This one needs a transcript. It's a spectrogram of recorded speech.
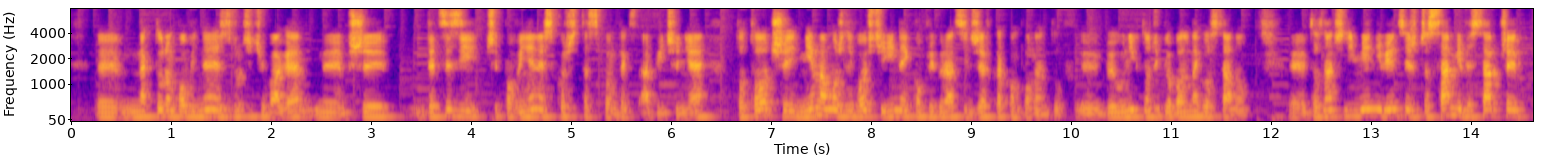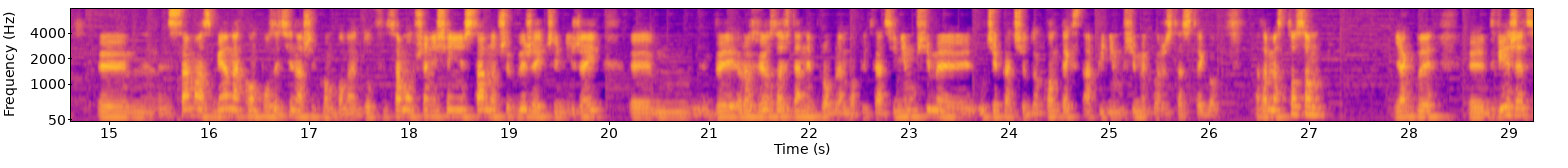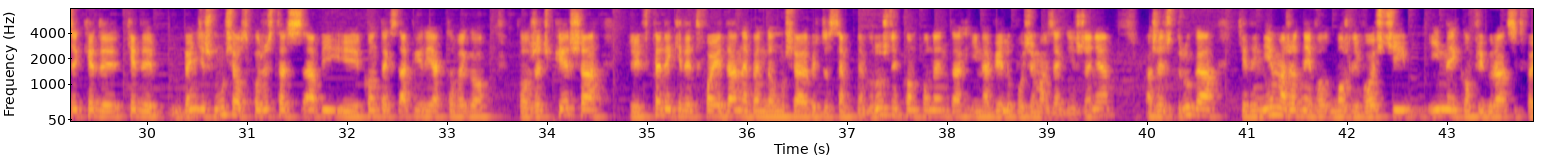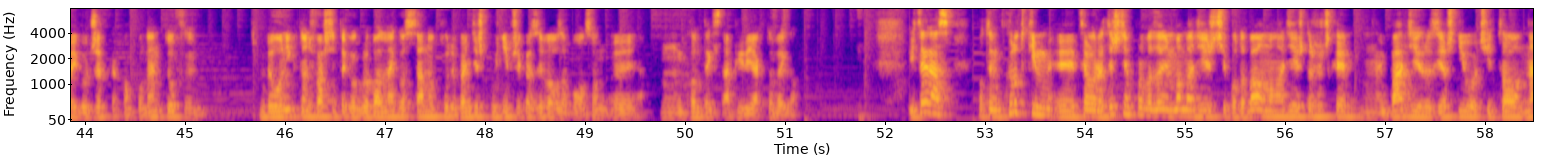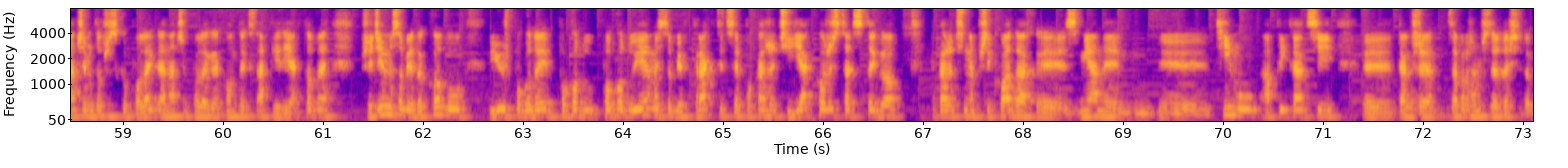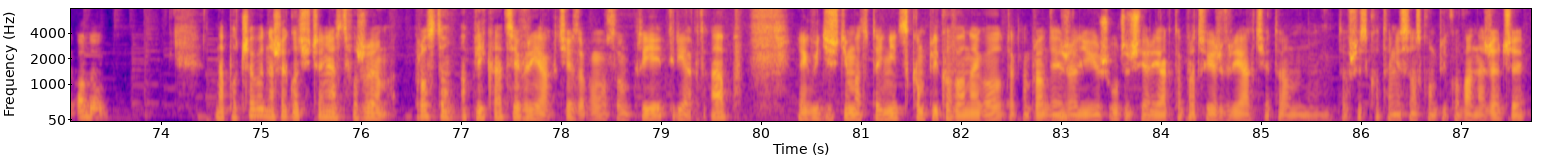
na którą powinieneś zwrócić uwagę y, przy decyzji, czy powinieneś skorzystać z Context API, czy nie, to to, czy nie ma możliwości innej konfiguracji drzewka komponentów, y, by uniknąć globalnego stanu. Y, To znaczy, nie mniej, nie więcej, że czasami wystarczy sama zmiana kompozycji naszych komponentów, samo przeniesienie stanu, czy wyżej, czy niżej, by rozwiązać dany problem w aplikacji. Nie musimy uciekać się do Context API, nie musimy korzystać z tego. Natomiast to są jakby y, dwie rzeczy, kiedy, kiedy będziesz musiał skorzystać z API, y, kontekst API Reactowego, to rzecz pierwsza, czyli wtedy, kiedy Twoje dane będą musiały być dostępne w różnych komponentach i na wielu poziomach zagnieżdżenia, a rzecz druga, kiedy nie ma żadnej wo- możliwości innej konfiguracji Twojego drzewka komponentów, y, by uniknąć właśnie tego globalnego stanu, który będziesz później przekazywał za pomocą mm, kontekst API Reactowego. I teraz po tym krótkim y, teoretycznym wprowadzeniu mam nadzieję, że Ci podobało, mam nadzieję, że troszeczkę mm, bardziej rozjaśniło Ci to, na czym to wszystko polega, na czym polega kontekst API Reactowe. Przejdziemy sobie do kodu i już pokoduj- pokodu- pokodujemy sobie w praktyce, pokażę Ci jak korzystać z tego, pokażę Ci na przykładach y, zmiany y, teamu aplikacji, także zapraszam Cię serdecznie do kodu. Na potrzeby naszego ćwiczenia stworzyłem prostą aplikację w Reactie za pomocą Create React App. Jak widzisz, nie ma tutaj nic skomplikowanego. Tak naprawdę, jeżeli już uczysz się Reacta, pracujesz w Reactie, to, mm, to wszystko to nie są skomplikowane rzeczy.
